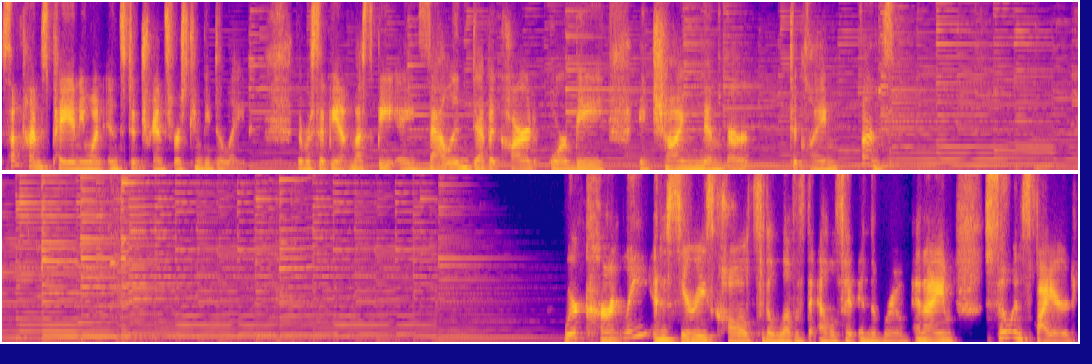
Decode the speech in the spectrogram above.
Sometimes pay anyone instant transfers can be delayed. The recipient must be a valid debit card or be a Chime member to claim funds. We're currently in a series called For the Love of the Elephant in the Room. And I am so inspired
